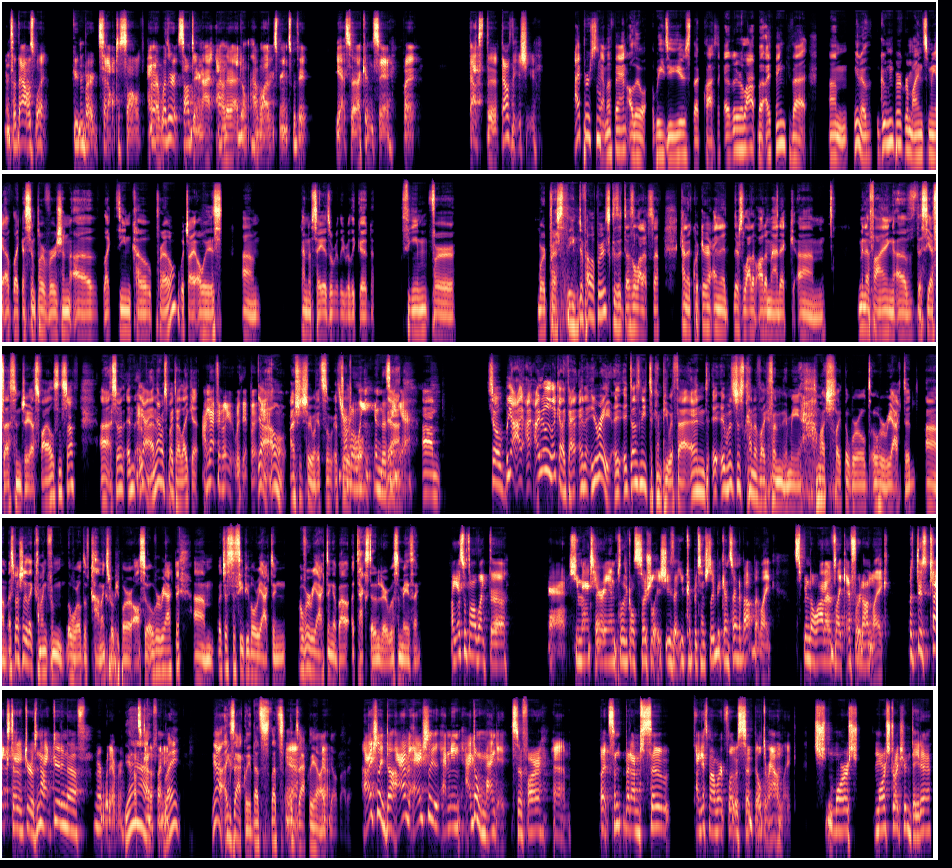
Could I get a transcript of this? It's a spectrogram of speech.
And so that was what Gutenberg set out to solve. I don't know whether it solved it or not. I don't know. I don't have a lot of experience with it yet, so I couldn't say. But that's the that was the issue. I personally am a fan, although we do use the classic editor a lot. But I think that um, you know, Gutenberg reminds me of like a simpler version of like ThemeCo Pro, which I always um kind of say is a really, really good theme for WordPress theme developers because it does a lot of stuff kind of quicker and it, there's a lot of automatic um, minifying of the CSS and JS files and stuff. Uh, so and yeah, in that respect, I like it. I'm not familiar with it, but yeah. yeah. Oh, I should show you. It's it's drop really a cool. link in the thing. Yeah. Um, so, but yeah, I, I really like it like that. And you're right. It, it does need to compete with that. And it, it, was just kind of like funny to me how much like the world overreacted, um, especially like coming from the world of comics where people are also overreacting. Um, but just to see people reacting, overreacting about a text editor was amazing. I guess with all like the uh, humanitarian, political, social issues that you could potentially be concerned about, but like spend a lot of like effort on like but this text editor is not good enough or whatever. Yeah, that's kind of funny, right? Yeah, exactly. That's that's yeah. exactly how yeah. I feel about it. I actually don't. I've actually. I mean, I don't mind it so far. Um, but some. But I'm so. I guess my workflow is so built around like sh- more sh- more structured data,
